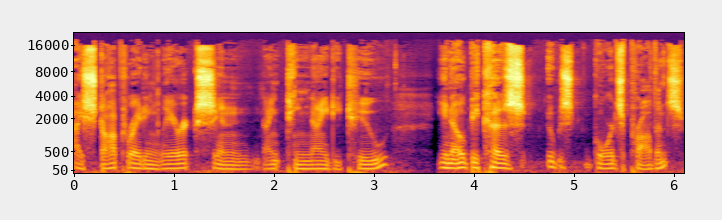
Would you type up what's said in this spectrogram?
I stopped writing lyrics in 1992, you know, because it was Gord's province.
